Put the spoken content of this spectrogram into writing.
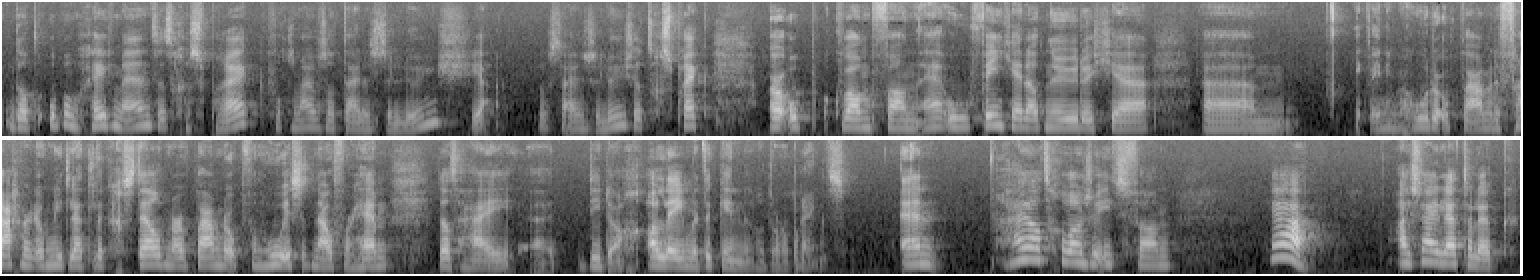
dat op een gegeven moment het gesprek, volgens mij was dat tijdens de lunch, ja, was tijdens de lunch, dat gesprek erop kwam van, hè, hoe vind jij dat nu dat je, um, ik weet niet meer hoe we erop kwamen, de vraag werd ook niet letterlijk gesteld, maar we kwamen erop van hoe is het nou voor hem dat hij uh, die dag alleen met de kinderen doorbrengt. En hij had gewoon zoiets van, ja, hij zei letterlijk,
